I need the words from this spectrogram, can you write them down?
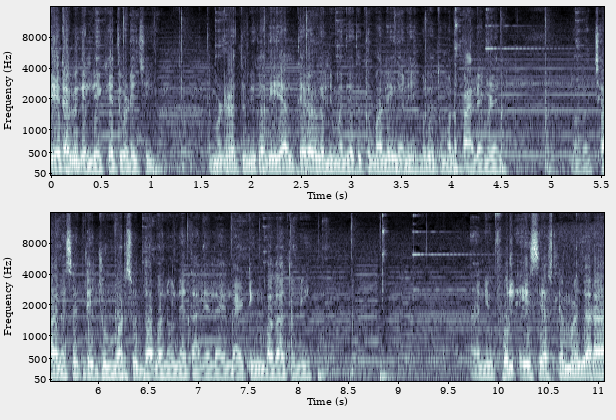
तेरावी गल्ली आहे खेतवाड्याची तर म्हटलं तुम्ही कधी याल तेरावी गल्लीमध्ये तर तुम्हाला ही गणेश मूर्ती तुम्हाला पाहायला मिळेल. छान असं ते झुंबरसुद्धा बनवण्यात आलेलं आहे. लायटिंग बघा तुम्ही. आणि फुल ए सी असल्यामुळे जरा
